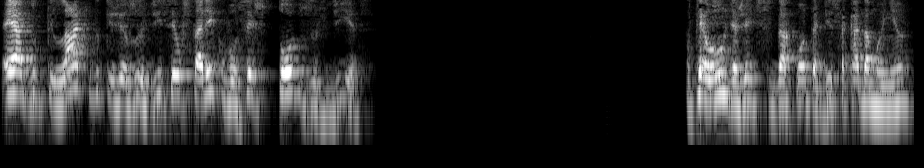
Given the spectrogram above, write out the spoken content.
É a do quilate do que Jesus disse: Eu estarei com vocês todos os dias. Até onde a gente se dá conta disso a cada manhã?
